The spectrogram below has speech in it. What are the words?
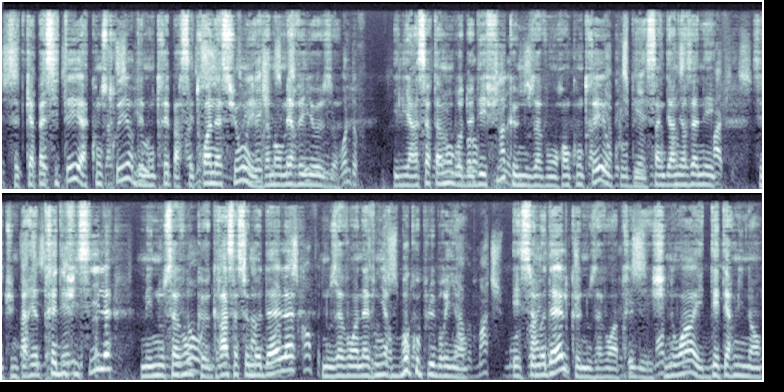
Cette capacité à construire démontrée par ces trois nations est vraiment merveilleuse. Il y a un certain nombre de défis que nous avons rencontrés au cours des cinq dernières années. C'est une période très difficile, mais nous savons que grâce à ce modèle, nous avons un avenir beaucoup plus brillant. Et ce modèle que nous avons appris des Chinois est déterminant.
